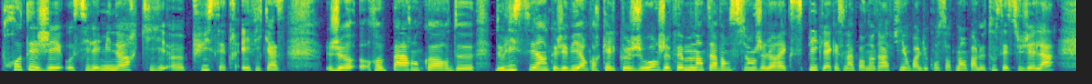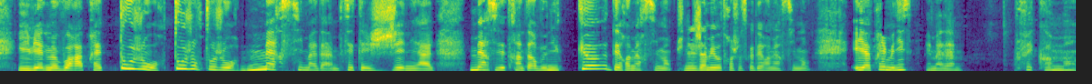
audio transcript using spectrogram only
protéger aussi les mineurs, qui euh, puisse être efficace. Je repars encore de, de lycéens que j'ai vus il y a encore quelques jours. Je fais mon intervention, je leur explique la question de la pornographie, on parle du consentement, on parle de tous ces sujets-là. Ils viennent me voir après, toujours, toujours, toujours. Merci madame, c'était génial. Merci d'être intervenue. Que des remerciements. Je n'ai jamais autre chose que des remerciements. Et après ils me disent, mais madame, Madame, on fait comment?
